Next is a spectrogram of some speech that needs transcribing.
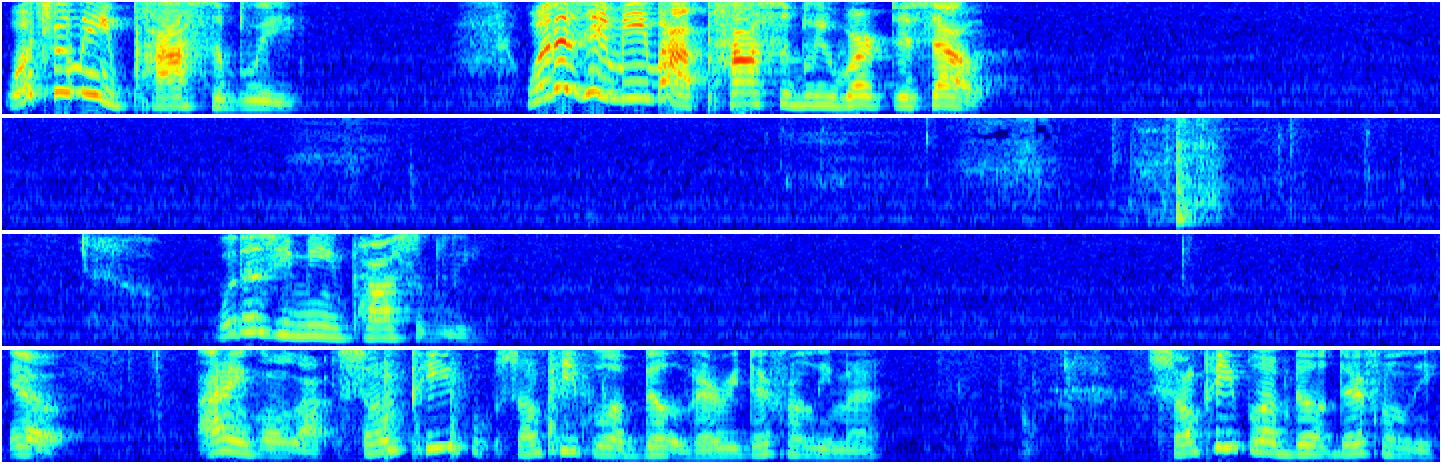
What you mean possibly? What does he mean by possibly work this out? Does he mean possibly? Yo, I ain't gonna lie. Some people, some people are built very differently, man. Some people are built differently.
